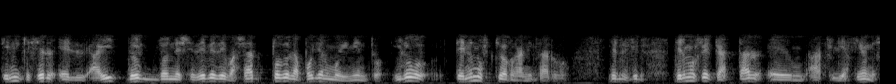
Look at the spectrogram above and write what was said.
Tiene que ser el, ahí donde se debe de basar todo el apoyo al movimiento. Y luego tenemos que organizarlo. Es decir, tenemos que captar eh, afiliaciones,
